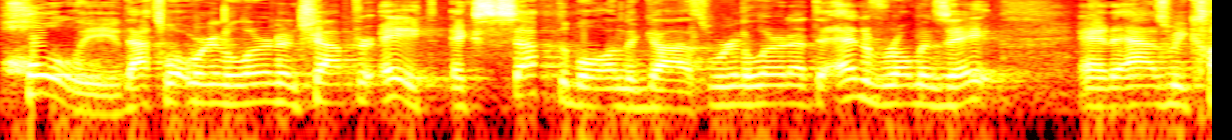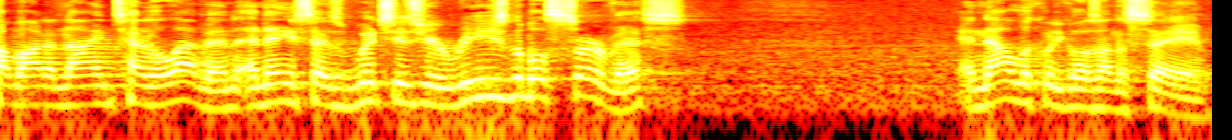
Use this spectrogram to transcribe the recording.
Holy, that's what we're going to learn in chapter 8. Acceptable unto God. So we're going to learn at the end of Romans 8, and as we come out of 9, 10, 11. And then he says, which is your reasonable service. And now look what he goes on to say.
